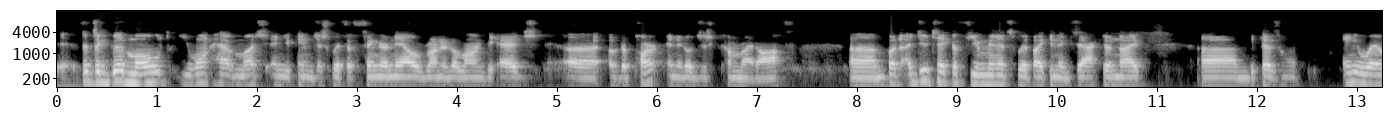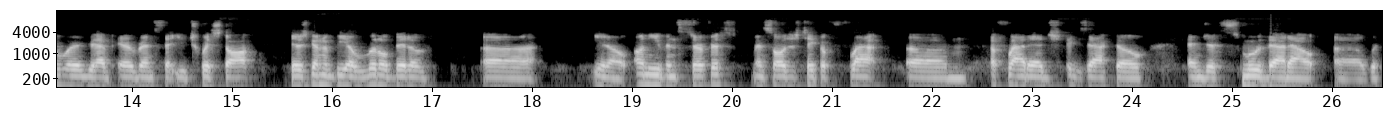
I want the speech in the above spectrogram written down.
if it's a good mold, you won't have much, and you can just with a fingernail run it along the edge uh, of the part, and it'll just come right off. Um, but I do take a few minutes with like an X-Acto knife um, because anywhere where you have air vents that you twist off, there's going to be a little bit of uh, you know uneven surface, and so I'll just take a flat um, a flat edge X-Acto and just smooth that out uh, with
